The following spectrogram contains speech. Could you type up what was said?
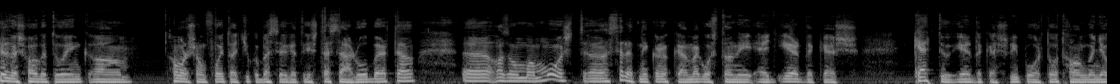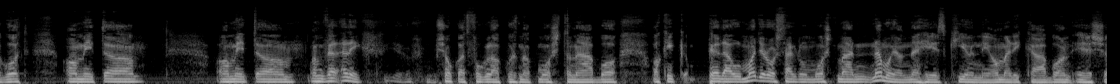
Kedves hallgatóink, a, hamarosan folytatjuk a beszélgetést Teszár Roberttel, e, azonban most szeretnék önökkel megosztani egy érdekes, kettő érdekes riportot, hanganyagot, amit, amit, amivel elég sokat foglalkoznak mostanában, akik például Magyarországról most már nem olyan nehéz kijönni Amerikában, és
